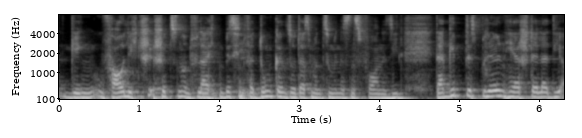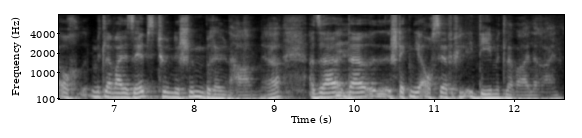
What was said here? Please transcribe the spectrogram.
gegen UV-Licht schützen und vielleicht ein bisschen verdunkeln, so dass man zumindest vorne sieht. Da gibt es Brillenhersteller, die auch mittlerweile selbsttönende Schwimmbrillen haben. Ja? Also da, mhm. da stecken die auch sehr viel Idee mittlerweile rein.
